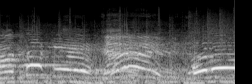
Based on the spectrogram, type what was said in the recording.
মাতাকে জয় বলো।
